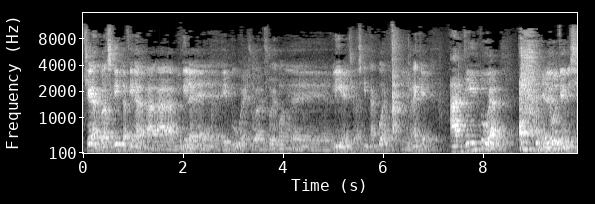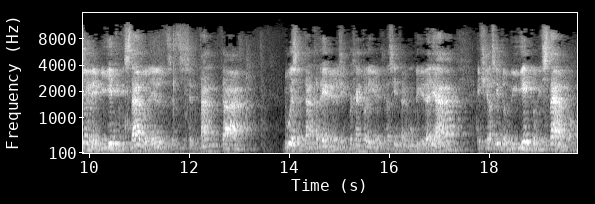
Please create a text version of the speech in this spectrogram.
c'era ancora scritta fino al 2002 sulle, sulle eh, lire, c'era scritta ancora, quindi non è che addirittura nelle ultime emissioni dei biglietti di Stato del 72-73 nelle 500 lire c'era scritta Repubblica Italiana e c'era scritto biglietto di Stato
